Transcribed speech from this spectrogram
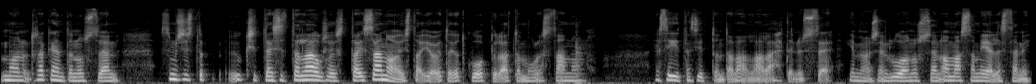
mä oon rakentanut sen semmoisista yksittäisistä lauseista tai sanoista, joita jotkut oppilaat on mulle sanonut. Ja siitä sitten on tavallaan lähtenyt se, ja mä oon sen luonut sen omassa mielessäni.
